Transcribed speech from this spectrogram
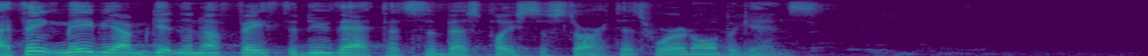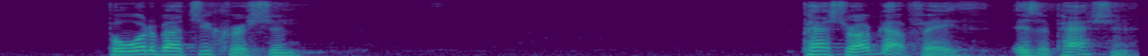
I think maybe I'm getting enough faith to do that. That's the best place to start. That's where it all begins. But what about you, Christian? Pastor, I've got faith. Is it passionate?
